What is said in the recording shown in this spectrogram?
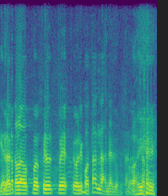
Kalau pe- pil- pe- pe- wali kota nggak ada dua putaran. Oh iya, iya.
